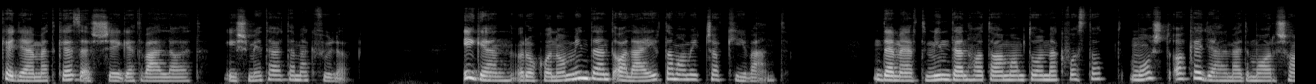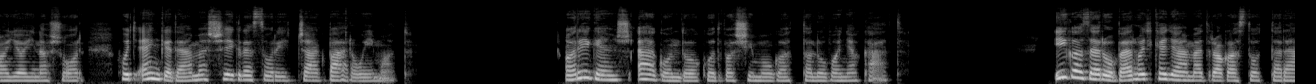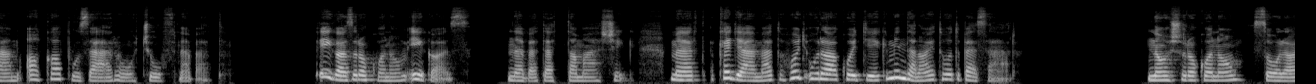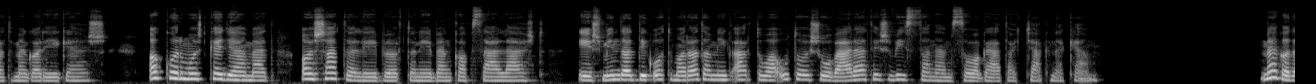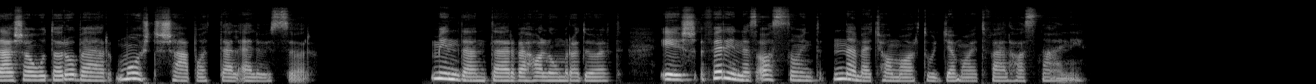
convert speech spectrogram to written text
Kegyelmet kezességet vállalt, ismételte meg Fülöp. Igen, rokonom, mindent aláírtam, amit csak kívánt. De mert minden hatalmamtól megfosztott, most a kegyelmed marsaljain a sor, hogy engedelmességre szorítsák báróimat. A régens elgondolkodva simogatta lovanyakát. Igaz-e, Robert, hogy kegyelmed ragasztotta rám a kapuzáró csúfnevet? Igaz, rokonom, igaz, nevetett a másik, mert kegyelmet, hogy uralkodjék, minden ajtót bezár. Nos, rokonom, szólalt meg a régens, akkor most kegyelmed a Châtelet börtönében kap szállást, és mindaddig ott marad, amíg Artoa utolsó várát is vissza nem szolgáltatják nekem. Megadása óta Robert most sápadt el először. Minden terve halomra dőlt, és Ferinez asszonyt nem egy hamar tudja majd felhasználni.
